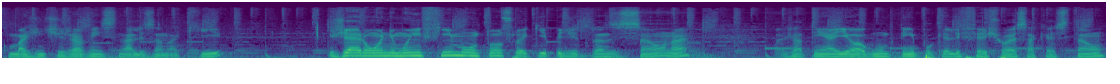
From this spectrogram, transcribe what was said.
como a gente já vem sinalizando aqui. Jerônimo, enfim, montou sua equipe de transição, né? Já tem aí algum tempo que ele fechou essa questão.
